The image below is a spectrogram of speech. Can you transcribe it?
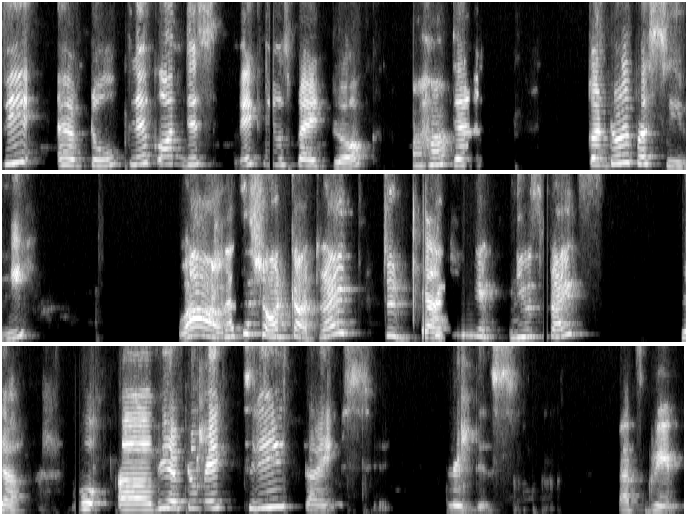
We have to click on this make new sprite block. Uh huh. Then control plus CV. Wow. That's a shortcut, right? To Yeah. make new sprites. Yeah. Wo- uh, we have to make three times like this. That's great.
